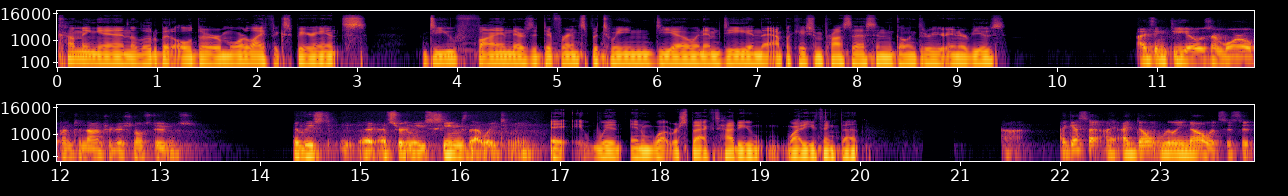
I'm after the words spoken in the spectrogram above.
coming in a little bit older, more life experience, do you find there's a difference between DO and MD in the application process and going through your interviews? I think DOs are more open to non-traditional students. At least, it, it certainly seems that way to me. It, it- with in what respect? How do you? Why do you think that? I guess I, I don't really know. It's just that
